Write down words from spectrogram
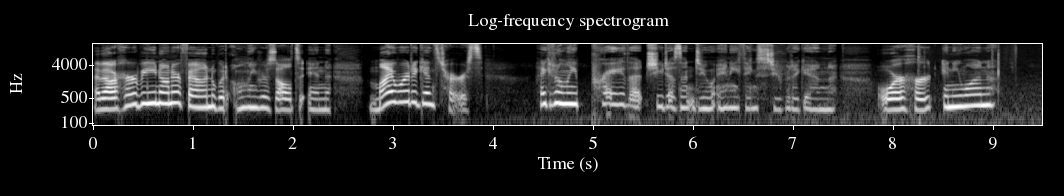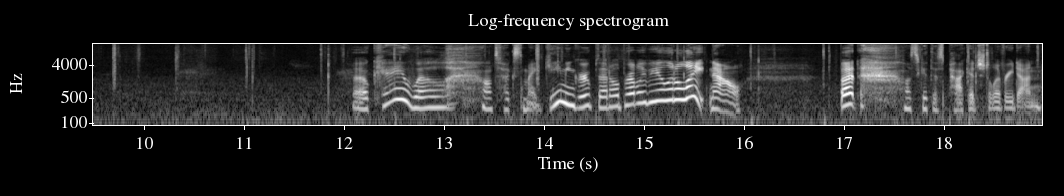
about her being on her phone would only result in my word against hers. I can only pray that she doesn't do anything stupid again or hurt anyone. Okay, well, I'll text my gaming group that I'll probably be a little late now. But let's get this package delivery done.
